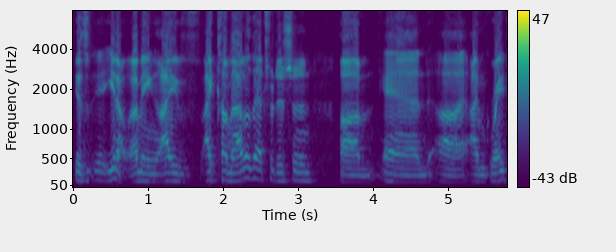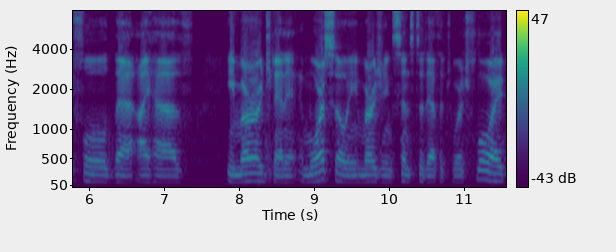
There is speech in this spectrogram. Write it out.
is you know I mean I've I come out of that tradition um, and uh, I'm grateful that I have emerged and more so emerging since the death of George Floyd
